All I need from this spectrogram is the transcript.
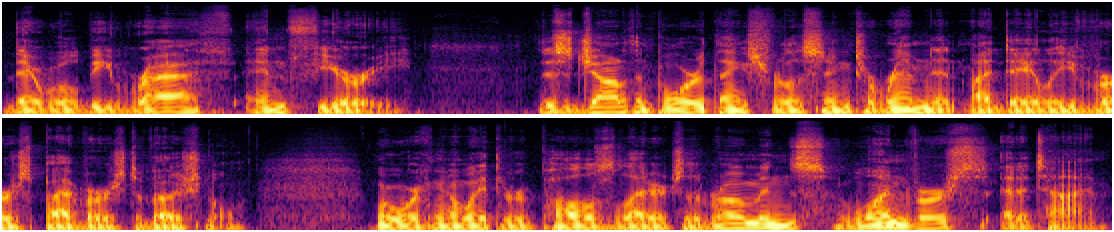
there will be wrath and fury. This is Jonathan Porter. Thanks for listening to Remnant, my daily verse by verse devotional. We're working our way through Paul's letter to the Romans, one verse at a time.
